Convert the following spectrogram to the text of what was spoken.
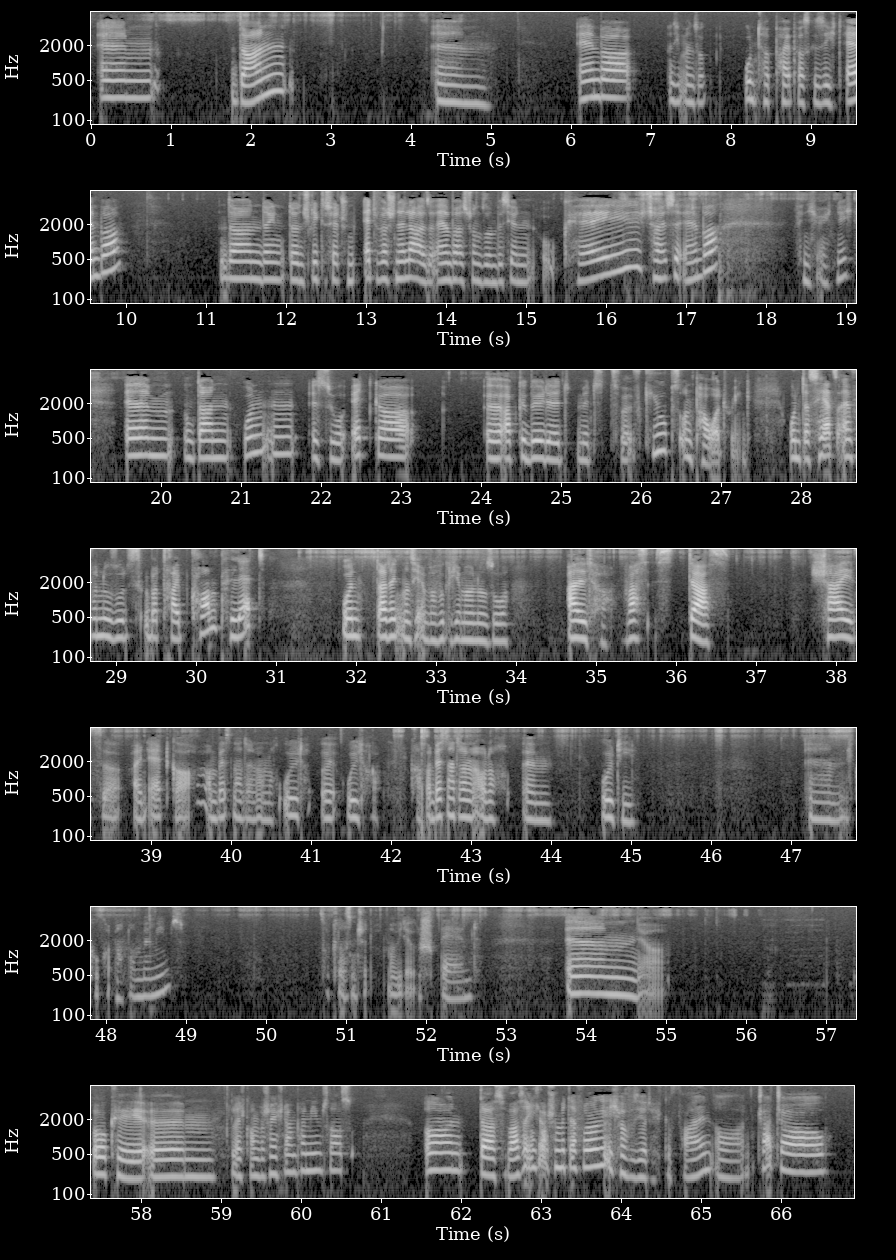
Ähm, dann ähm, Amber, sieht man so unter Pipers Gesicht Amber dann, dann, dann schlägt es jetzt schon etwas schneller. Also Amber ist schon so ein bisschen okay. Scheiße, Amber. Finde ich eigentlich nicht. Ähm, und dann unten ist so Edgar äh, abgebildet mit 12 Cubes und Power Drink. Und das Herz einfach nur so, das übertreibt komplett. Und da denkt man sich einfach wirklich immer nur so, Alter, was ist das? Scheiße, ein Edgar. Am besten hat er dann auch noch Ultra. Äh, Ultra. Krass. Am besten hat er dann auch noch ähm, Ulti. Ähm, ich gucke gerade noch, noch mehr Memes. So Klassenchat wird mal wieder gespammt. Ähm, ja. Okay, ähm, gleich kommen wahrscheinlich noch ein paar Memes raus. Und das war's eigentlich auch schon mit der Folge. Ich hoffe, sie hat euch gefallen und ciao, ciao.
